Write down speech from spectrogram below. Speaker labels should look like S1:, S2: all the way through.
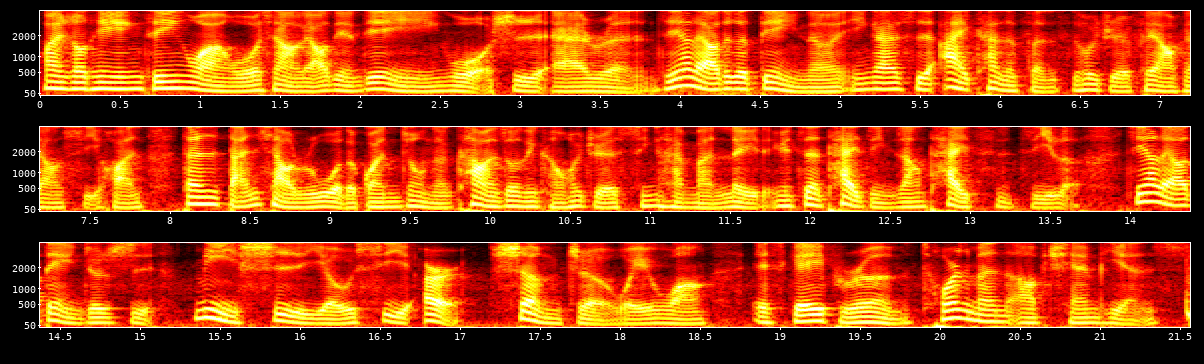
S1: 欢迎收听，今晚我想聊点电影，我是 Aaron。今天聊这个电影呢，应该是爱看的粉丝会觉得非常非常喜欢，但是胆小如我的观众呢，看完之后你可能会觉得心还蛮累的，因为真的太紧张、太刺激了。今天聊的电影就是《密室游戏二：胜者为王》（Escape Room: Tournament of Champions）。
